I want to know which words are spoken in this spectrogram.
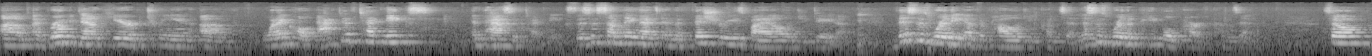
um, I broke it down here between um, what I call active techniques and passive techniques. This is something that's in the fisheries biology data. This is where the anthropology comes in. This is where the people part comes in. So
